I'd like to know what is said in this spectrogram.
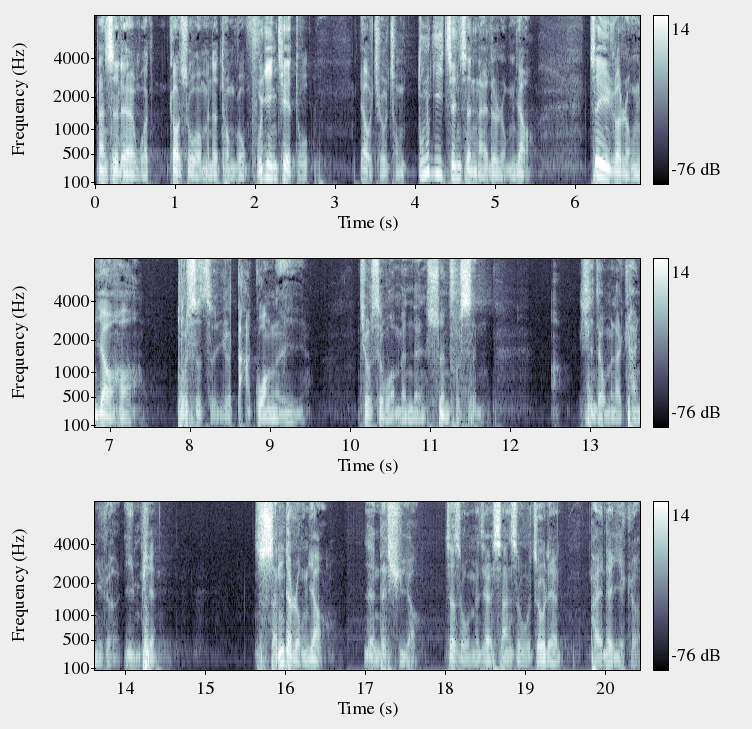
但是呢，我告诉我们的同工，福音戒毒，要求从独一真神来的荣耀，这个荣耀哈，不是指一个大光而已，就是我们能顺服神。现在我们来看一个影片，神的荣耀，人的需要，这是我们在三十五周年拍的一个。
